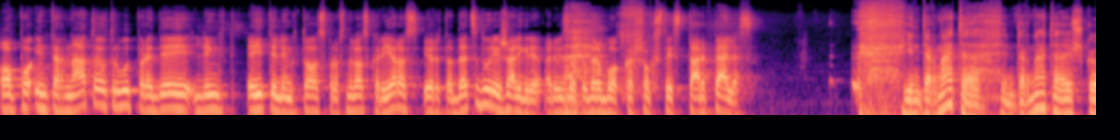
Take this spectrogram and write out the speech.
O po internato jau turbūt pradėjai link, eiti link tos profesionalios karjeros ir tada atsidūrė į žalgrį, ar vis dėlto dar buvo kažkoks tai tarpelis? Internate, internate, aišku,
